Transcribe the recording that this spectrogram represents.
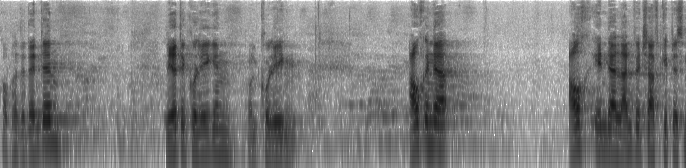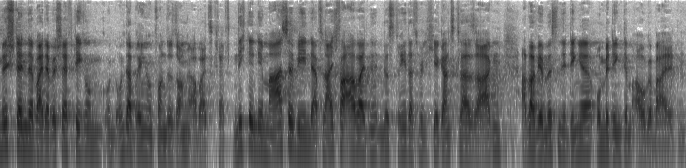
Frau Präsidentin, werte Kolleginnen und Kollegen! Auch in der auch in der Landwirtschaft gibt es Missstände bei der Beschäftigung und Unterbringung von Saisonarbeitskräften. Nicht in dem Maße wie in der fleischverarbeitenden Industrie, das will ich hier ganz klar sagen, aber wir müssen die Dinge unbedingt im Auge behalten.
